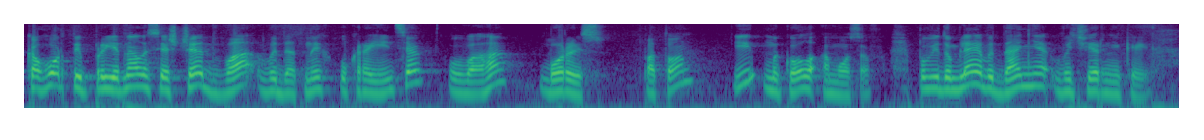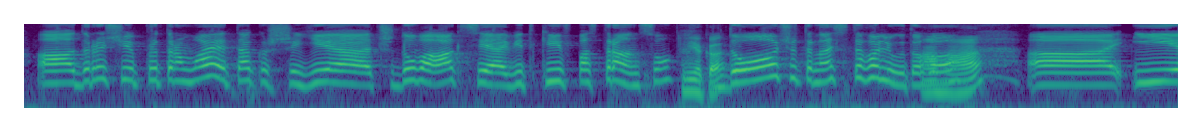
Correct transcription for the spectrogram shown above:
когорти приєдналися ще два видатних українця. Увага! Борис Патон і Микола Амосов. Повідомляє видання Вечірній Київ. А до речі, про трамваї також є чудова акція від Київпастрансу Яка? до 14 лютого. Ага. А, і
